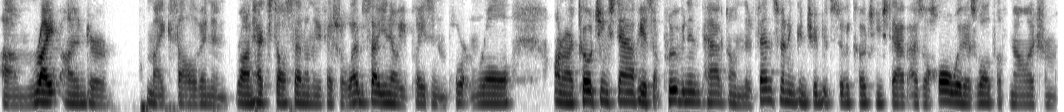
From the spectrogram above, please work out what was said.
um, right under Mike Sullivan and Ron Hextall said on the official website, you know, he plays an important role on our coaching staff. He has a proven impact on the defensemen and contributes to the coaching staff as a whole with his wealth of knowledge from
